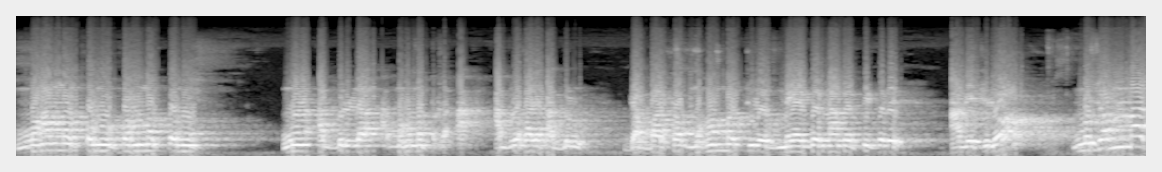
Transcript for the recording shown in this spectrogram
মোহাম্মদ তমুক মোহাম্মদ তমুক আবদুল্লাহ, মোহাম্মদ আব্দুল খালেক, আব্দুল জব্বার সব মোহাম্মদ ছিল, মেয়েদের নামের পিছনে আগে ছিল? মুসম্মদ।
